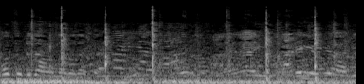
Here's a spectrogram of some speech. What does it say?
தொட்டு விட்டு தான் வந்தாரு தாத்தா இந்த வேலையை கொடுத்தாரு.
